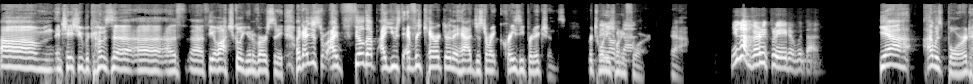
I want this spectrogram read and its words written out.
Um, and Chase U becomes a, a, a, a theological university. Like, I just I filled up. I used every character they had just to write crazy predictions for 2024. Yeah, You got very creative with that. Yeah, I was bored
